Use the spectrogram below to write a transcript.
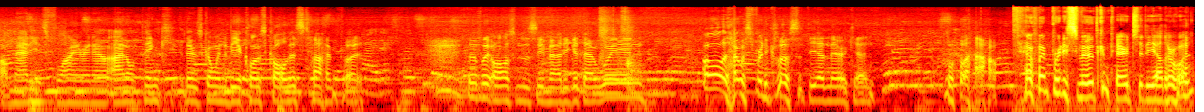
Oh, Matty is flying right now. I don't think there's going to be a close call this time, but definitely awesome to see Matty get that win. Oh, that was pretty close at the end there, Ken. Wow. That went pretty smooth compared to the other one.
